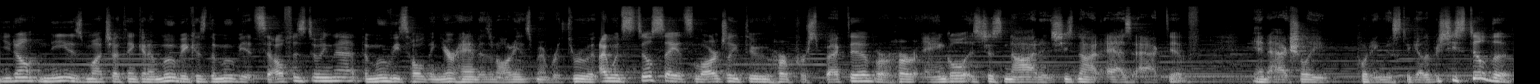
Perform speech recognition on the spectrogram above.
you don't need as much, I think, in a movie because the movie itself is doing that. The movie's holding your hand as an audience member through it. I would still say it's largely through her perspective or her angle. It's just not, she's not as active in actually putting this together, but she's still the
